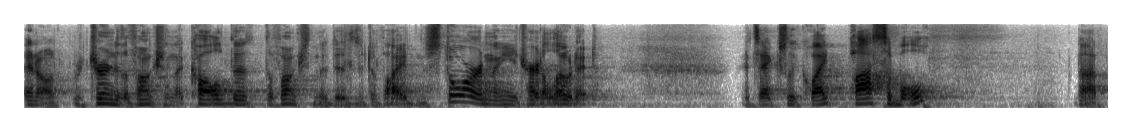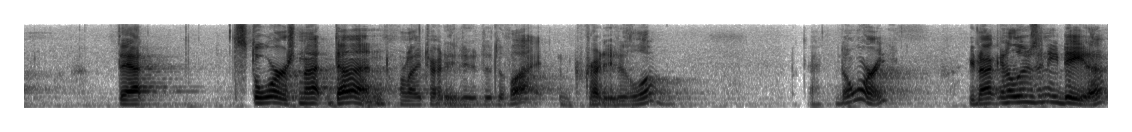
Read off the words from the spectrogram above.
you know return to the function that called the, the function that did the divide and the store, and then you try to load it. It's actually quite possible, not that store is not done when I try to do the divide, try to do the load. Okay? Don't worry, you're not going to lose any data.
